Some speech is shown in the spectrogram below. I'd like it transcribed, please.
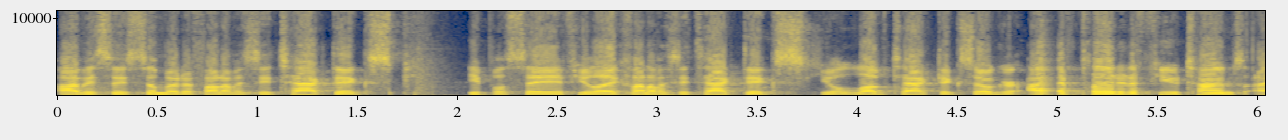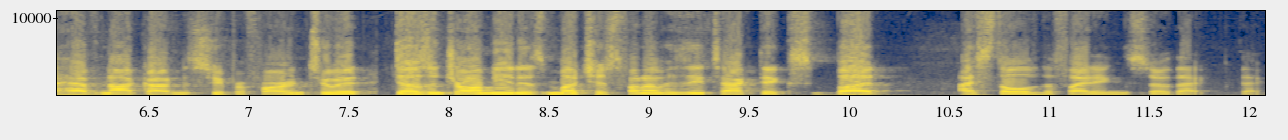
Obviously, similar to Final Fantasy Tactics. People say if you like Final Fantasy Tactics, you'll love Tactics Ogre. I've played it a few times. I have not gotten super far into it. Doesn't draw me in as much as Final Fantasy Tactics, but I still love the fighting. So that that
